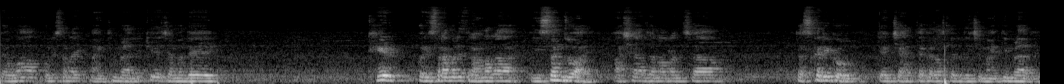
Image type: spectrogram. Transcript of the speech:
तेव्हा पोलिसांना एक माहिती मिळाली की त्याच्यामध्ये खेड परिसरामध्येच राहणारा इसम जो आहे अशा जनावरांचा तस्करी करून त्यांची हत्या करत असल्याची त्याची माहिती मिळाली.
